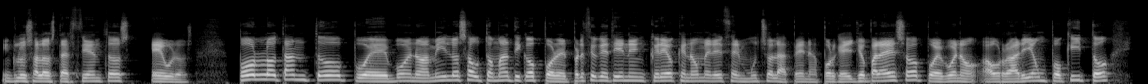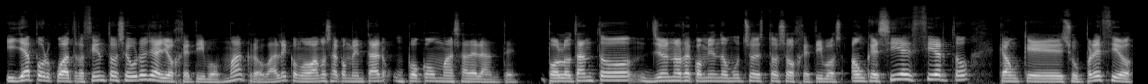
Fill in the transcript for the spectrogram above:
incluso a los 300 euros. Por lo tanto, pues bueno, a mí los automáticos por el precio que tienen creo que no merecen mucho la pena, porque yo para eso, pues bueno, ahorraría un poquito y ya por 400 euros ya hay objetivos macro, ¿vale? Como vamos a comentar un poco más adelante. Por lo tanto, yo no recomiendo mucho estos objetivos, aunque sí es cierto que aunque su precio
